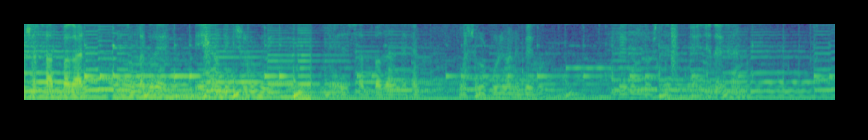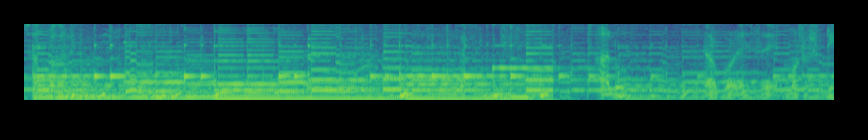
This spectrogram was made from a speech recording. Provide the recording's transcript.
বাসা সাত বাগান। বিসমিল্লাহ করে এইখান থেকে শুরু করি। এই সাত বাগানে, দেখেন, প্রচুর পরিমাণে বেগুন বেগুন ধরছে। এই যে দেখেন, সাত বাগানে। আলু, তারপরে হচ্ছে মটরশুঁটি,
